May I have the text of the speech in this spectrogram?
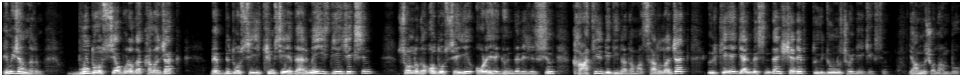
Değil mi canlarım? Bu dosya burada kalacak ve bu dosyayı kimseye vermeyiz diyeceksin. Sonra da o dosyayı oraya göndereceksin. Katil dediğin adama sarılacak. Ülkeye gelmesinden şeref duyduğunu söyleyeceksin. Yanlış olan bu.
